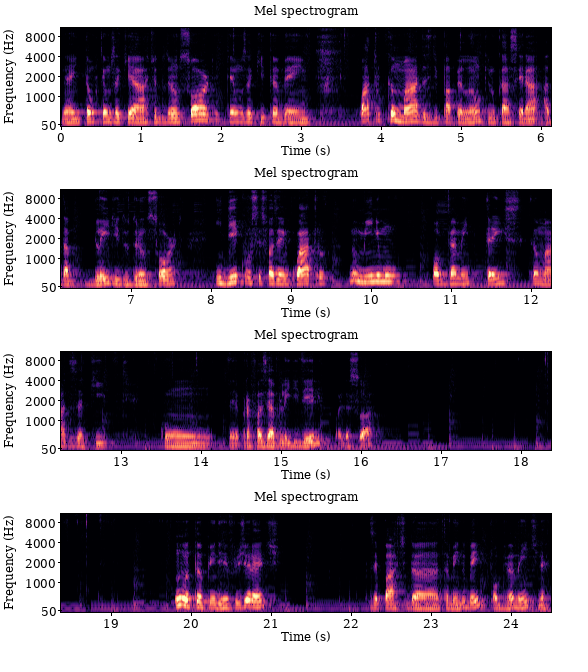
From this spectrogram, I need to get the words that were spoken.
né? Então temos aqui a arte do Dransword, temos aqui também quatro camadas de papelão, que no caso será a da Blade do Dransword indico vocês fazerem quatro, no mínimo, obviamente, três camadas aqui com é, para fazer a blade dele. Olha só, uma tampinha de refrigerante, fazer parte da também do bem, obviamente, né?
